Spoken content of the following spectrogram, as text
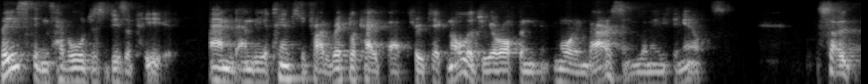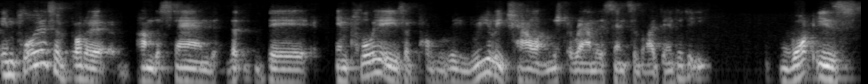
These things have all just disappeared. And, and the attempts to try to replicate that through technology are often more embarrassing than anything else. So employers have got to understand that their employees are probably really challenged around their sense of identity. What is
